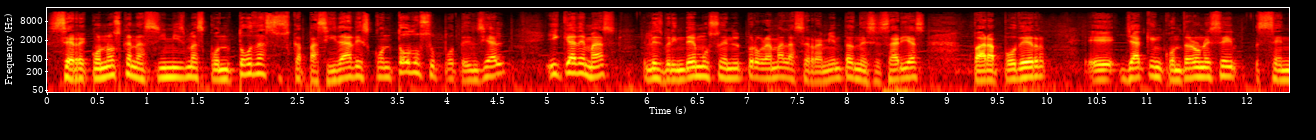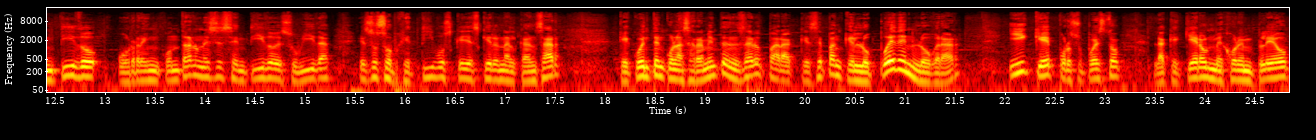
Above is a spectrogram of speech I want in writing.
se reconozcan a sí mismas con todas sus capacidades, con todo su potencial y que además les brindemos en el programa las herramientas necesarias para poder, eh, ya que encontraron ese sentido o reencontraron ese sentido de su vida, esos objetivos que ellas quieren alcanzar, que cuenten con las herramientas necesarias para que sepan que lo pueden lograr y que, por supuesto, la que quiera un mejor empleo,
